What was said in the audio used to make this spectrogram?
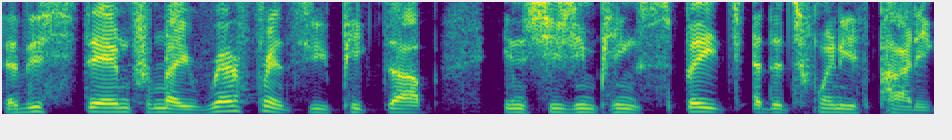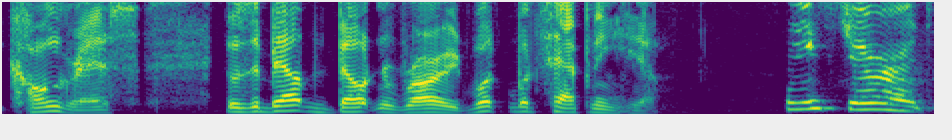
Now, this stemmed from a reference you picked up in Xi Jinping's speech at the 20th Party Congress. It was about the Belt and Road. What, what's happening here? Thanks, Jared.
